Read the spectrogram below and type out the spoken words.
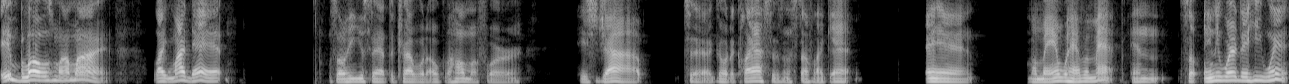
it blows my mind. Like my dad, so he used to have to travel to Oklahoma for his job to go to classes and stuff like that. And my man would have a map. And so anywhere that he went,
